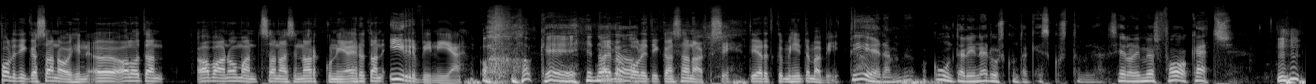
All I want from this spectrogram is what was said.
politiikan sanoihin. Ö, aloitan avaan oman sanaisen arkkuni ja ehdotan Irviniä Okei. Okay. No päivän joo. politiikan sanaksi. Tiedätkö, mihin tämä viittaa? Tiedän. Kuuntelin eduskuntakeskusteluja. Siellä oli myös Four Catch. Mm-hmm,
